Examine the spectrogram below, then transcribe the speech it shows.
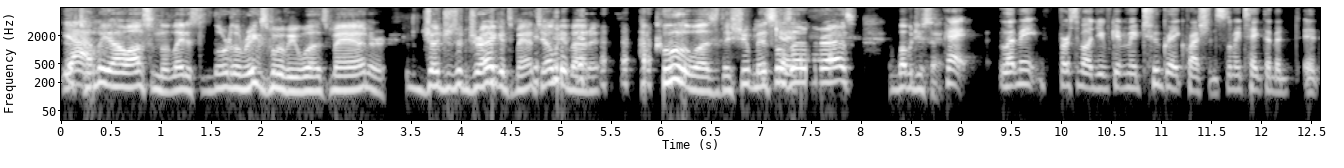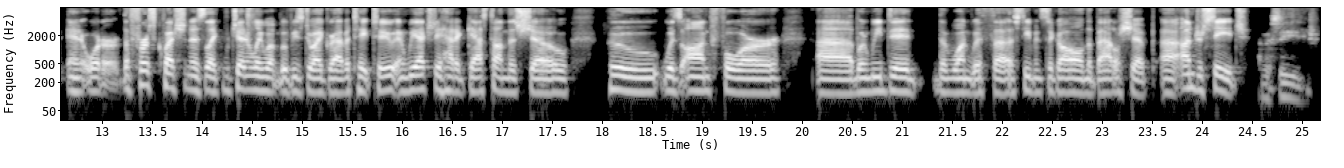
Yeah. tell me how awesome the latest Lord of the Rings movie was, man, or Dungeons and Dragons, man. Tell me about it. How cool it was. They shoot missiles Okay. out of their ass. What would you say? Okay, let me first of all, you've given me two great questions. Let me take them in, in, in order. The first question is like generally what movies do I gravitate to? And we actually had a guest on this show who was on for uh when we did the one with uh Steven Seagal on the battleship uh Under Siege. A siege.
